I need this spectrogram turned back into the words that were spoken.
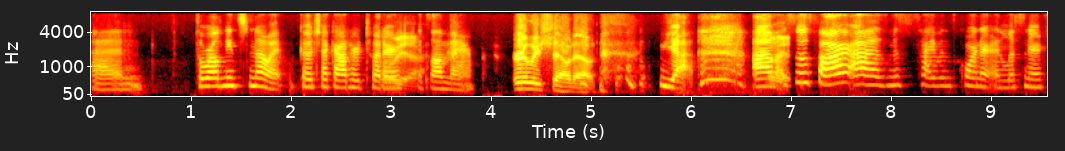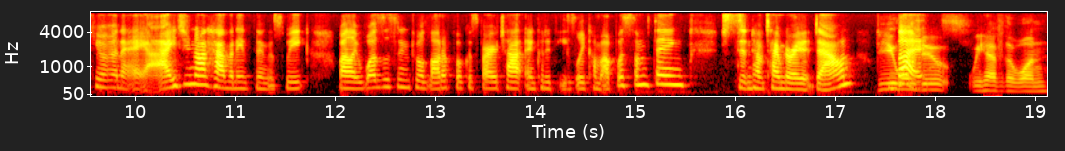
And the world needs to know it. Go check out her Twitter. Oh, yeah. It's on there. early shout out. Yeah. Um, Oh, yeah. So as far as Mrs. Hyven's corner and listener Q and A, I do not have anything this week. While I was listening to a lot of Focus Fire chat and could have easily come up with something, just didn't have time to write it down. Do you want to do? We have the one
